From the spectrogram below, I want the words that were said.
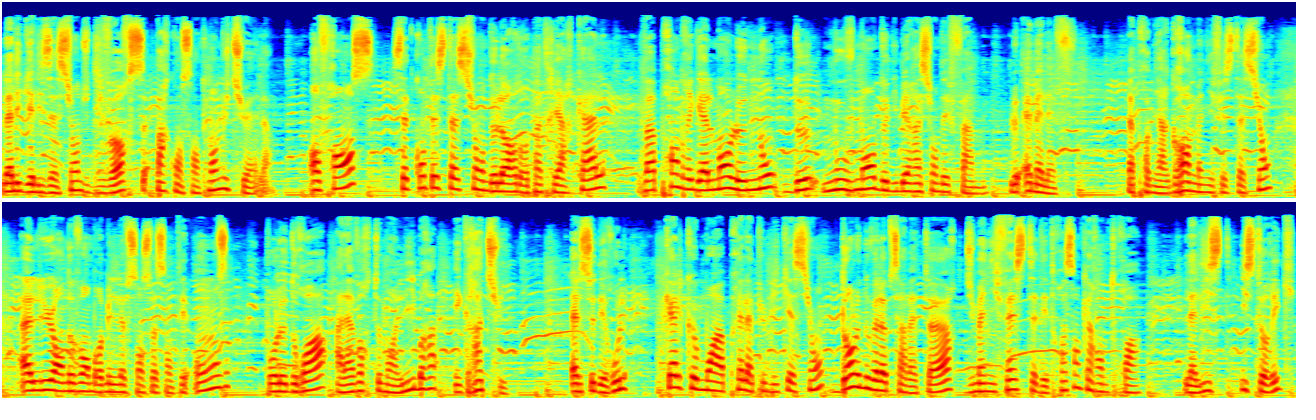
la légalisation du divorce par consentement mutuel. En France, cette contestation de l'ordre patriarcal va prendre également le nom de Mouvement de libération des femmes, le MLF. La première grande manifestation a lieu en novembre 1971 pour le droit à l'avortement libre et gratuit. Elle se déroule quelques mois après la publication dans le Nouvel Observateur du manifeste des 343, la liste historique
